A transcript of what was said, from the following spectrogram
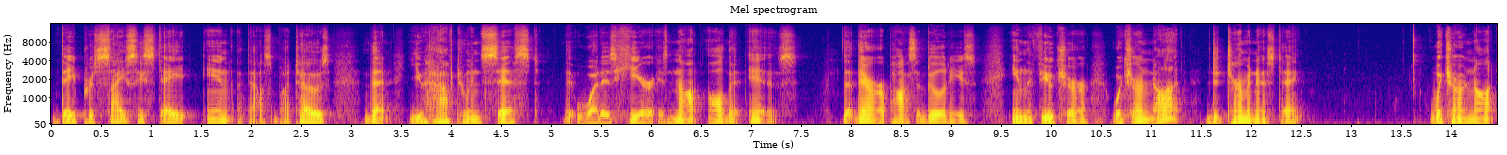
They precisely state in A Thousand Plateaus that you have to insist that what is here is not all that is, that there are possibilities in the future which are not deterministic which are not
